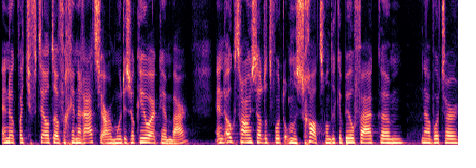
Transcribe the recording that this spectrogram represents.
En ook wat je vertelt over generatiearmoede is ook heel herkenbaar. En ook trouwens dat het wordt onderschat. Want ik heb heel vaak, um, nou wordt er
